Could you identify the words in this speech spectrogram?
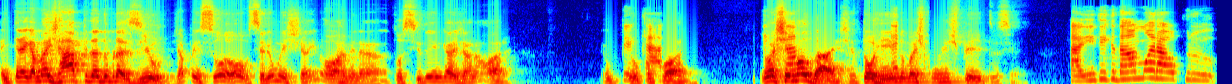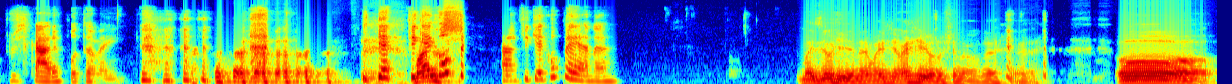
a entrega mais rápida do Brasil. Já pensou? Oh, seria um mexão enorme, né? A torcida ia engajar na hora. Eu, eu concordo. Eu achei maldade. Eu tô rindo, mas com respeito, assim. A gente tem que dar uma moral pro, pros caras, pô, também. fiquei, mas... com pena. Fiquei com pena. Mas eu ri, né? Mas, mas riu no final, né? É. o,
